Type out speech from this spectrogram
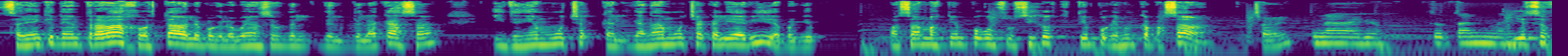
sabían que tenían trabajo estable porque lo podían hacer del- del- de, la casa y tenían mucha, ganaban mucha calidad de vida porque pasaban más tiempo con sus hijos que tiempo que nunca pasaban, ¿sabes? Claro, totalmente. Y eso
